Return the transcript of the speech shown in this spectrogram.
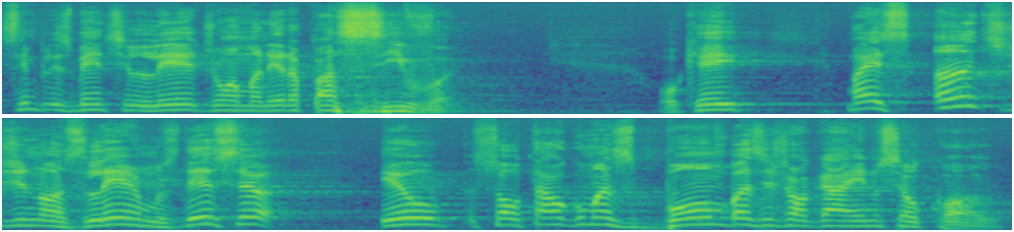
simplesmente ler de uma maneira passiva. Ok? Mas antes de nós lermos, deixa eu soltar algumas bombas e jogar aí no seu colo.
